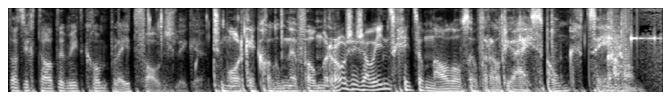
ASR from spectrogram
dass ich da damit komplett falsch liege. Die Morgenkolumne von Roger Schawinski zum Nachlesen auf radio1.ch.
